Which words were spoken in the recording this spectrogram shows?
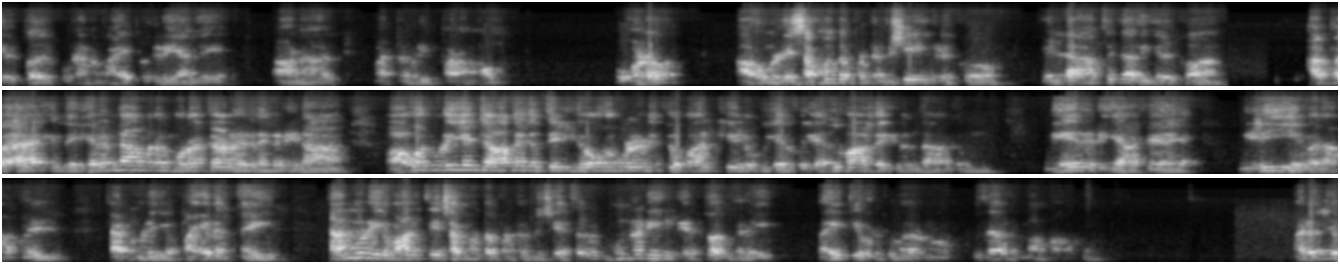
இருப்பதற்குண்டான வாய்ப்பு கிடையாது. ஆனால் மற்றபடி பணமும் புகழோ அவங்களுடைய சம்பந்தப்பட்ட விஷயங்களுக்கோ எல்லாத்துக்கும் அது இருக்கும். அப்ப இந்த இரண்டாம் இடம் முடக்கான இடங்களினா அவருடைய ஜாதகத்தில் யோக பலனுக்கு வாழ்க்கையில் உயர்வு எதுவாக இருந்தாலும் நேரடியாக வெளியே வராமல் தன்னுடைய பயணத்தை தன்னுடைய வாழ்க்கை சம்பந்தப்பட்ட விஷயத்தில் முன்னணியில் நிற்பவர்களை வைத்து விட்டு வரணும். இரண்டாம் பாவம் அடுத்து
